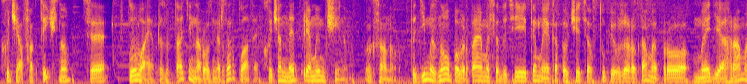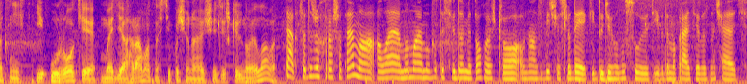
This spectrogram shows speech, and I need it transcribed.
Хоча фактично це впливає в результаті на розмір зарплати, хоча не прямим чином. Оксано, тоді ми знову повертаємося до цієї теми, яка повчиться в ступі вже роками про медіаграмотність і уроки медіаграмотності, починаючи зі шкільної лави. Так, це дуже хороша тема, але ми маємо бути свідомі того, що у нас більшість людей, які йдуть і голосують, і в демократії визначають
